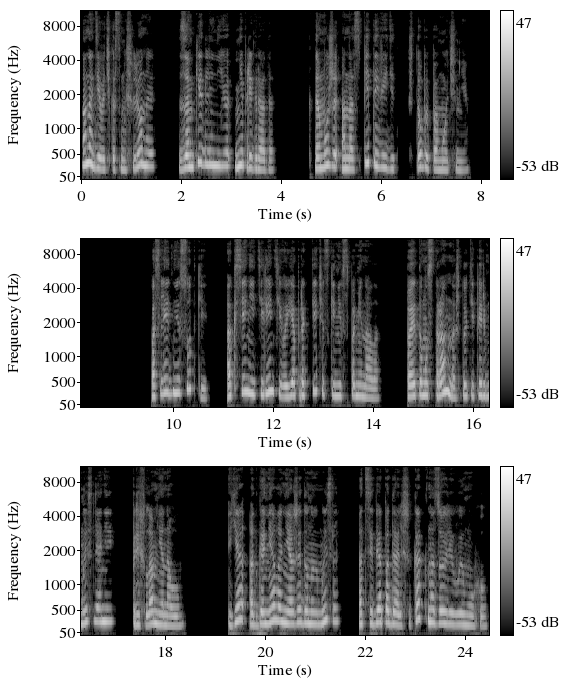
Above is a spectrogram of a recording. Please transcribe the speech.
Она девочка смышленая, замки для нее не преграда. К тому же она спит и видит, чтобы помочь мне. Последние сутки о Ксении Терентьевой я практически не вспоминала, поэтому странно, что теперь мысль о ней пришла мне на ум. Я отгоняла неожиданную мысль от себя подальше, как назойливую муху.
